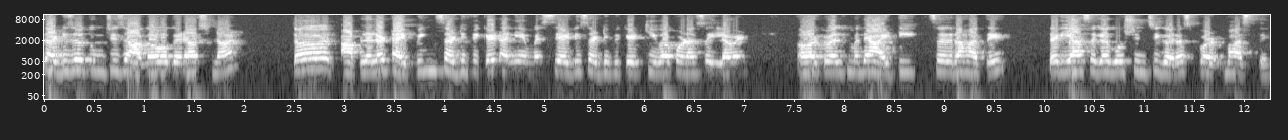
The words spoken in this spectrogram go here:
साठी जर तुमची जागा वगैरे असणार तर आपल्याला टायपिंग सर्टिफिकेट आणि M S C I T certificate किंवा कोणाचं इलेव्हन ट्वेल्थमध्ये आय च राहते तर या सगळ्या गोष्टींची गरज भासते.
